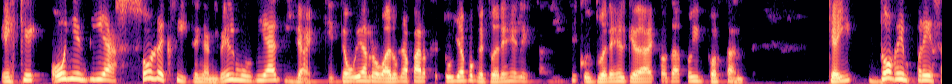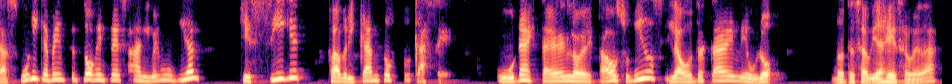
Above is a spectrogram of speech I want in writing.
es que hoy en día solo existen a nivel mundial, y aquí te voy a robar una parte tuya porque tú eres el estadístico y tú eres el que da estos datos importantes, que hay dos empresas, únicamente dos empresas a nivel mundial que siguen fabricando cassettes. Una está en los Estados Unidos y la otra está en Europa. No te sabías eso, ¿verdad?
